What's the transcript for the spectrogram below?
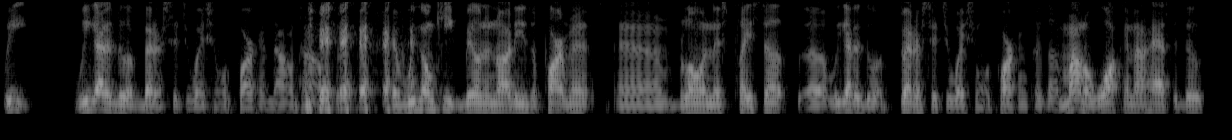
We we got to do a better situation with parking downtown. too. if we gonna keep building all these apartments and blowing this place up, uh, we got to do a better situation with parking because the amount of walking I had to do.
